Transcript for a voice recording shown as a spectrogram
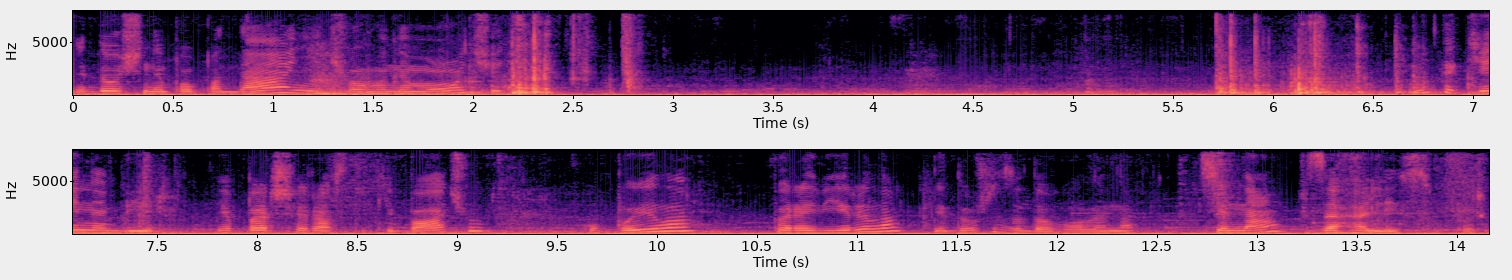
І дощ не попадає, нічого не мочить. Ось такий набір. Я перший раз такий бачу, купила, перевірила і дуже задоволена. Ціна взагалі супер.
